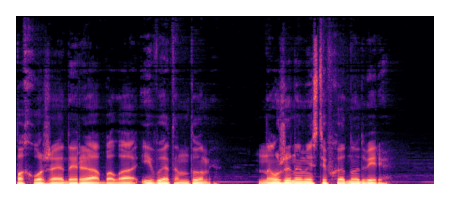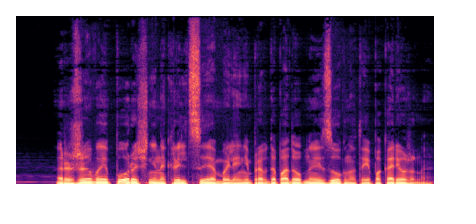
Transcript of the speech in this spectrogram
Похожая дыра была и в этом доме, но уже на месте входной двери. Ржавые поручни на крыльце были неправдоподобно изогнуты и покорежены.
